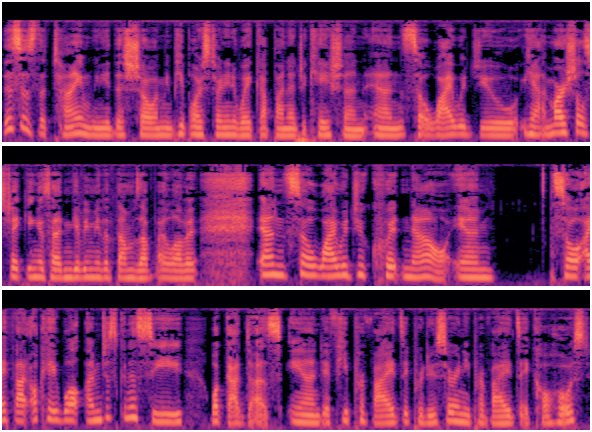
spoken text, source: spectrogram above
this is the time we need this show. I mean, people are starting to wake up on education. And so why would you, yeah, Marshall's shaking his head and giving me the thumbs up. I love it. And so why would you quit now? And so I thought, okay, well, I'm just going to see what God does. And if he provides a producer and he provides a co-host,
